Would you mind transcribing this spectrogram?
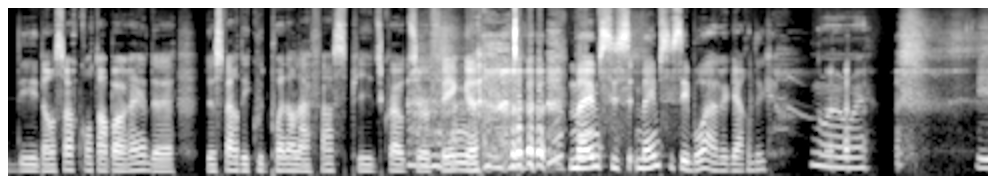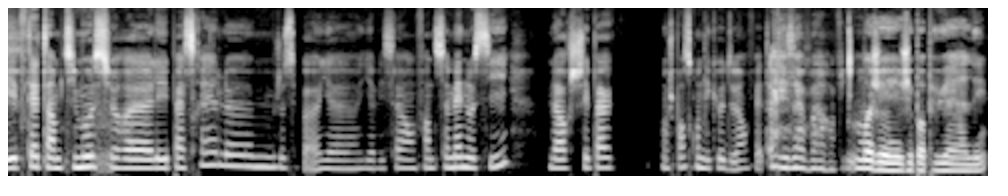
des danseurs contemporains de, de se faire des coups de poing dans la face puis du crowd surfing, même si c'est- même si c'est beau à regarder. Ouais, ouais. Et peut-être un petit mot sur euh, les passerelles. euh, je sais pas, il y, avait ça en fin de semaine aussi. Alors, je sais pas. moi, je pense qu'on est que deux en fait à les avoir vus. Moi, j'ai j'ai pas pu y aller.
